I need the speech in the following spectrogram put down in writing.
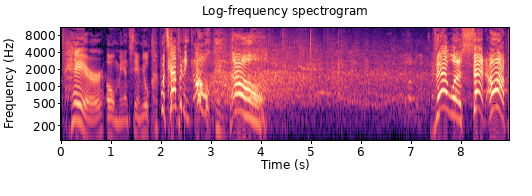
pear, oh man, Samuel, what's happening? Oh, oh. That was set up.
